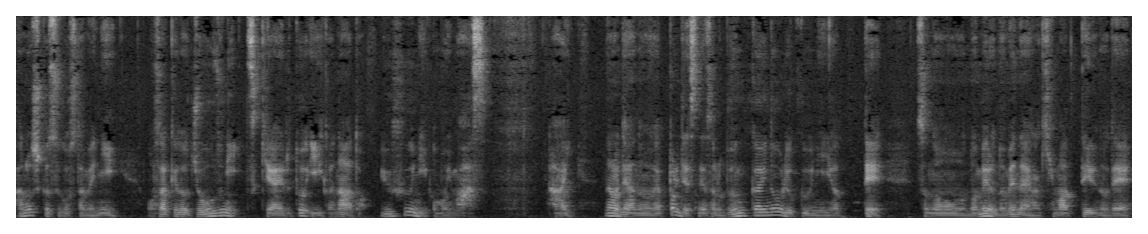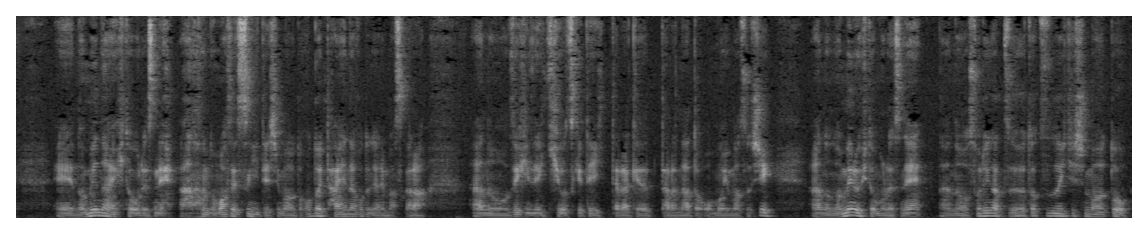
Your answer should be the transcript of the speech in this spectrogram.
楽しく過ごすためにお酒と上手に付き合えるといいかなというふうに思います。はい、なのであのやっぱりですねその分解能力によってその飲める飲めないが決まっているので、えー、飲めない人をですね あの飲ませすぎてしまうと本当に大変なことになりますからあのぜひぜひ気をつけていただけたらなと思いますしあの飲める人もですねあのそれがずっと続いてしまうと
